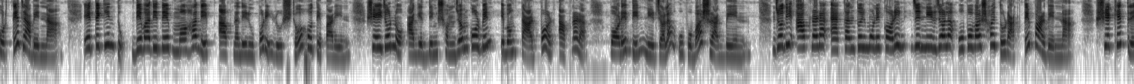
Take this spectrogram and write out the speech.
করতে যাবেন না। এতে কিন্তু দেবাদিদেব মহাদেব আপনাদের উপরে রুষ্ট হতে পারেন। সেই জন্য আগের দিন সংযম করবেন এবং তারপর আপনারা পরের দিন নির্জলা উপবাস রাখবেন। যদি আপনারা একান্তই মনে করেন যে নির্জলা উপবাস হয়তো রাখতে পারবেন না, সেক্ষেত্রে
